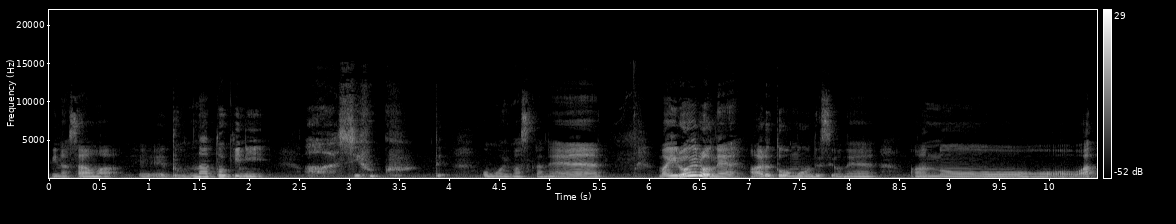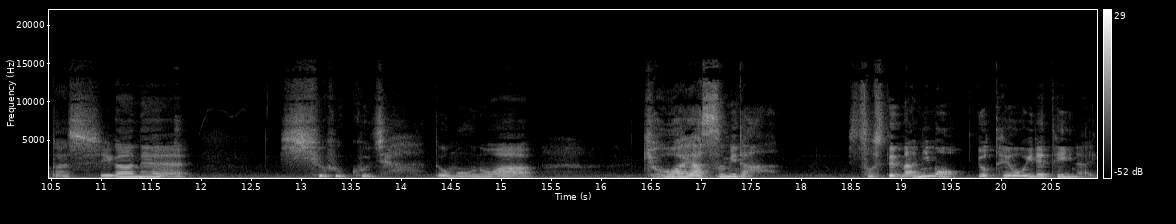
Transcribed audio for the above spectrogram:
皆さんは、えー、どんな時にああ私服って思いますかね。まあいろいろねあると思うんですよね。あのー、私がね私服じゃって思うのは今日は休みだ。そして何も予定を入れていない。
